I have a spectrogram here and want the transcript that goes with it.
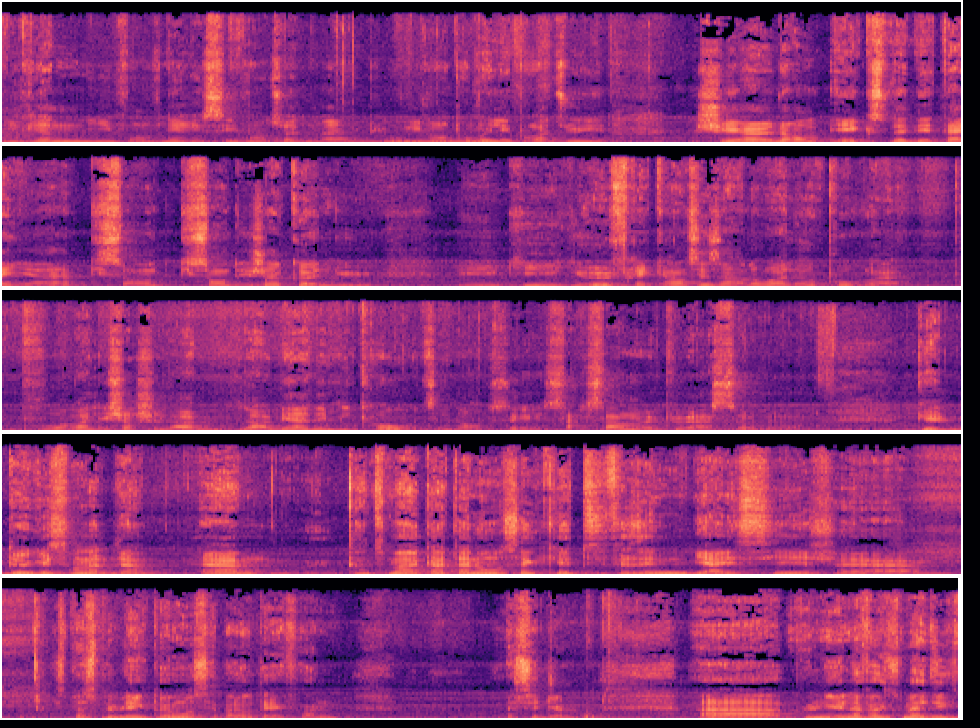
ils, viennent, ils vont venir ici éventuellement, puis où ils vont trouver les produits chez un nombre X de détaillants qui sont, qui sont déjà connus et qui, eux, fréquentent ces endroits-là pour, euh, pour, pouvoir aller chercher leur, leur bière de micro. Donc, ça ressemble un peu à ça. Deux questions là-dedans. Euh, quand tu as annoncé que tu faisais une bière ici chez euh, Espace Public, toi et moi, on s'est parlé au téléphone. Messenger. Euh, une fois que tu m'as dit que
